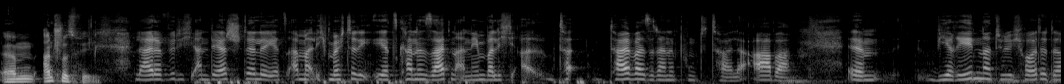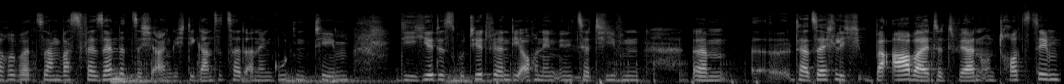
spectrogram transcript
ähm, anschlussfähig. Leider würde ich an der Stelle jetzt einmal, ich möchte jetzt keine Seiten annehmen, weil ich äh, teilweise deine Punkte teile, aber ähm, wir reden natürlich heute darüber, zu sagen, was versendet sich eigentlich die ganze Zeit an den guten Themen, die hier diskutiert werden, die auch in den Initiativen ähm, äh, tatsächlich bearbeitet werden. Und trotzdem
